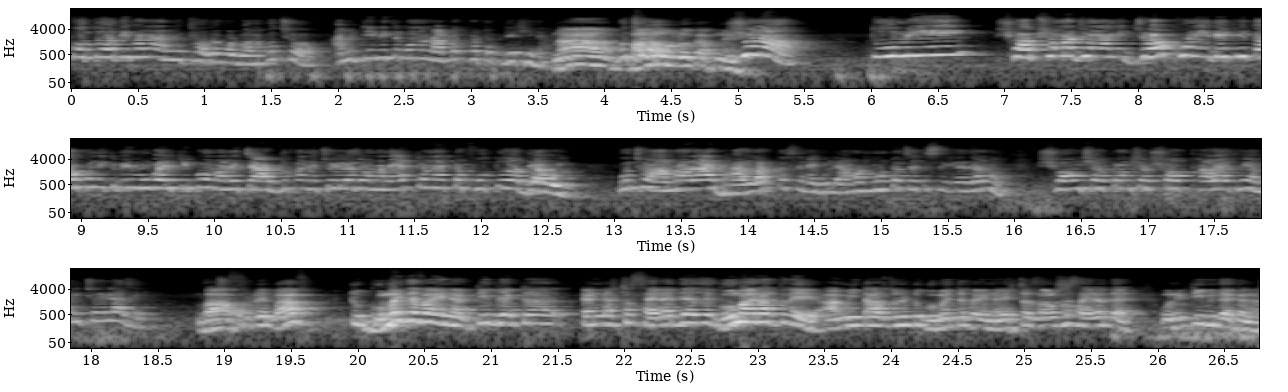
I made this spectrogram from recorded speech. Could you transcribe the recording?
ফতোয়া দিবা না আমি থদা করব না বুঝছ? আমি টিভিতে কোনো নাটক ফাটক দেখি না। না ভালো লোক আপনি। শোনো তুমি সব সময়ের জন্য আমি যখনই দেখি তখনই তুমি মোবাইল টিপো মানে চার দোকানে চলে যাও মানে একটা না একটা ফতুয়া দেওই বুঝছ? আমার আর ভালো লাগতেছে না এগুলি। আমার মনটা চাইতেছে কি জানো? সংসার টংসার সব ফালাই থুই আমি চলে যাই। বাপ রে বাপ একটু ঘুমাইতে পারি না। টিভি একটা টেন্ডাসটা সাইরা দেয়া যে ঘুমায় রাত্রে আমি তার জন্য একটু ঘুমাইতে পারি না। এক্সট্রা জলসা সাইরা দেয় উনি টিভি দেখে না।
